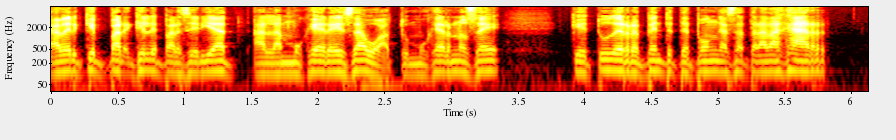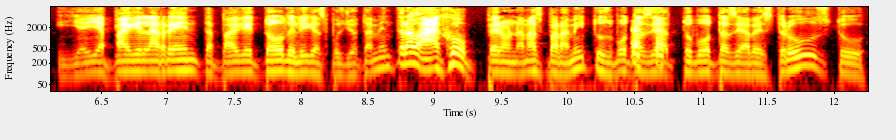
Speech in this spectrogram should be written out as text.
A ver qué, par- qué le parecería a la mujer esa o a tu mujer, no sé, que tú de repente te pongas a trabajar y ella pague la renta, pague todo, y le digas, pues yo también trabajo, pero nada más para mí, tus botas de, tus botas de avestruz, tu,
